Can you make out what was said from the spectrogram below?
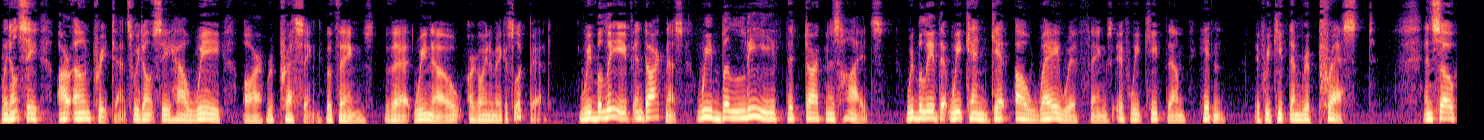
We don't see our own pretense. We don't see how we are repressing the things that we know are going to make us look bad. We believe in darkness. We believe that darkness hides. We believe that we can get away with things if we keep them hidden, if we keep them repressed. And so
